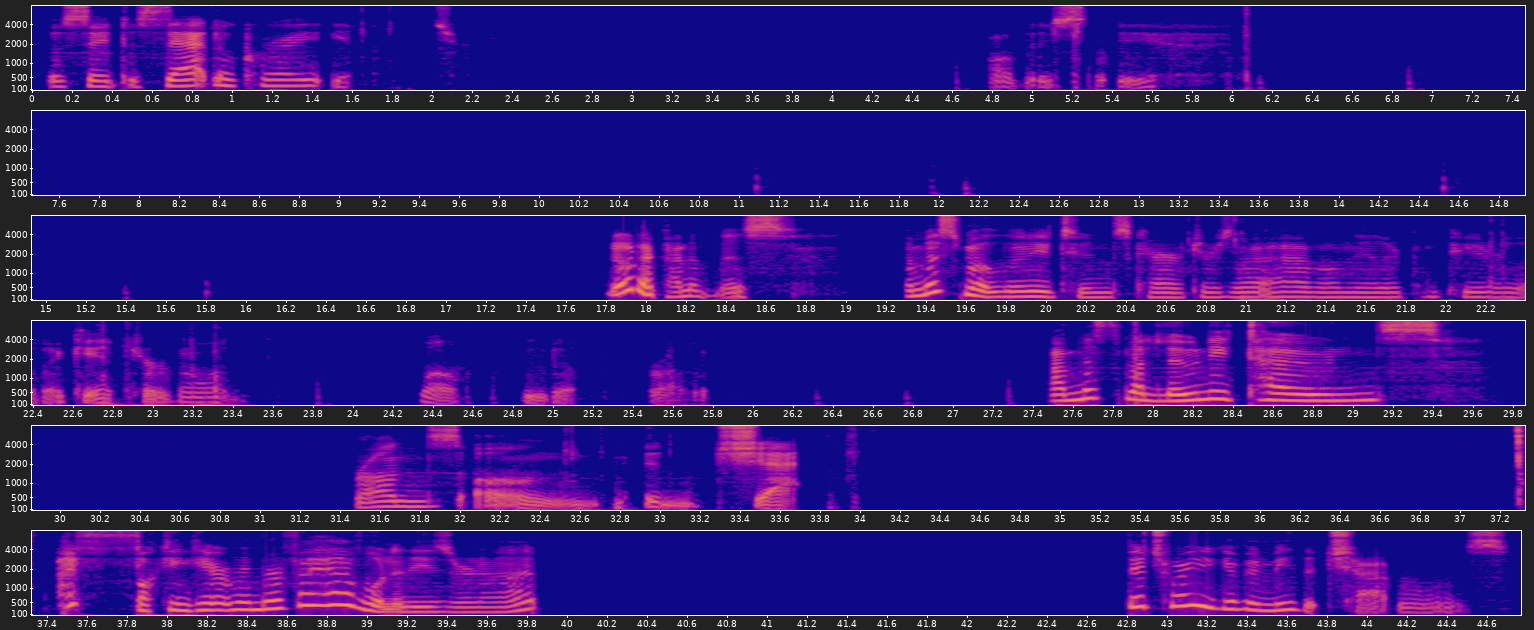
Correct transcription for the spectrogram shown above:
Let's say, does that look right? Yeah, right. Obviously. Know what I kind of miss? I miss my Looney Tunes characters that I have on the other computer that I can't turn on. Well, boot up, rather. I miss my Looney Tunes. On in chat. I fucking can't remember if I have one of these or not. Bitch, why are you giving me the chat rules?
